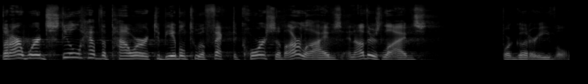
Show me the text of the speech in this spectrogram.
but our words still have the power to be able to affect the course of our lives and others' lives for good or evil.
